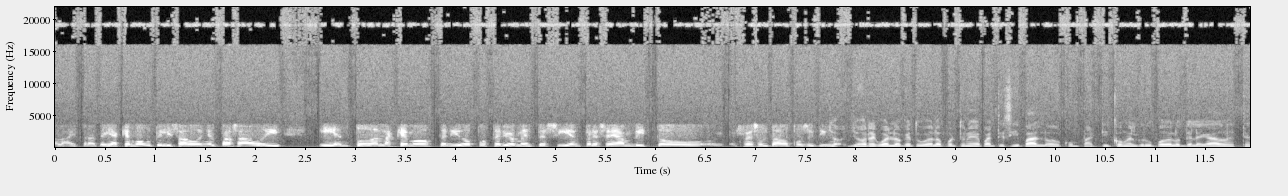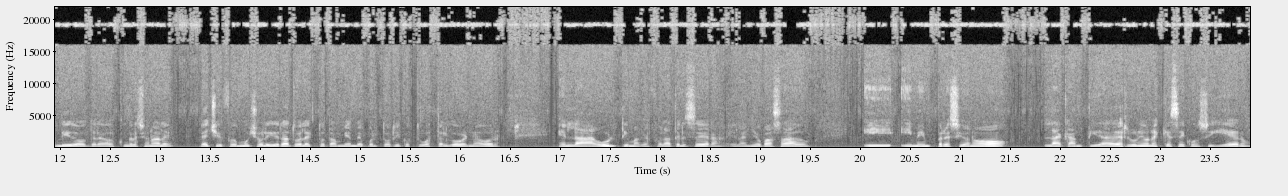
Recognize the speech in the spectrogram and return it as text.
a las estrategias que hemos utilizado en el pasado y, y en todas las que hemos tenido posteriormente siempre se han visto resultados positivos. Yo, recuerdo que tuve la oportunidad de participar o compartir con el grupo de los delegados extendidos, los delegados congresionales. De hecho, y fue mucho liderato electo también de Puerto Rico. Estuvo hasta el gobernador en la última, que fue la tercera, el año pasado. Y, y me impresionó la cantidad de reuniones que se consiguieron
